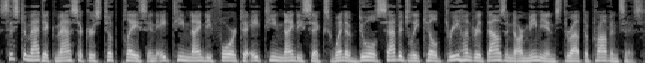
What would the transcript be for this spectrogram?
Systematic massacres took place in 1894–1896 when Abdul savagely killed 300,000 Armenians throughout the provinces.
